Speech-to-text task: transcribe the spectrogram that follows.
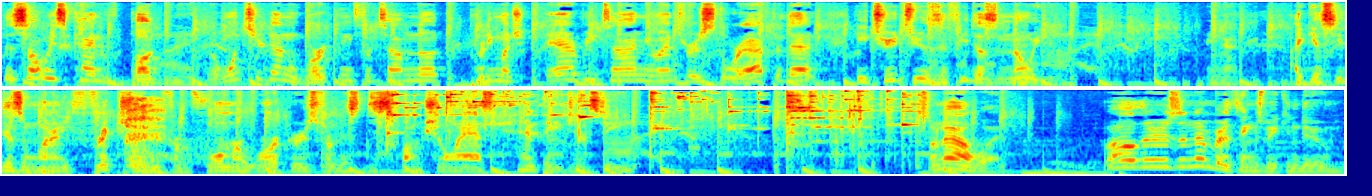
This always kind of bugged me, but once you're done working for Tom Nook, pretty much every time you enter his store after that, he treats you as if he doesn't know you. I guess he doesn't want any friction from former workers from his dysfunctional ass temp agency. So now what? Well, there's a number of things we can do.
